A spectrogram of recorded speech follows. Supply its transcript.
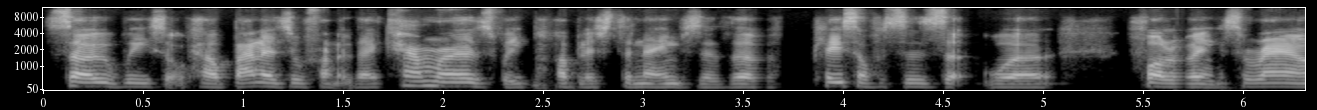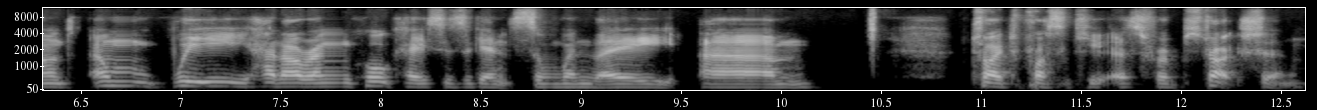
So we sort of held banners in front of their cameras, we published the names of the police officers that were following us around, and we had our own court cases against them when they um, tried to prosecute us for obstruction.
